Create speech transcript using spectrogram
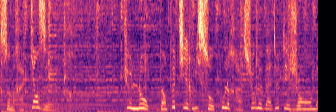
sonnera 15 heures, que l'eau d'un petit ruisseau coulera sur le bas de tes jambes,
